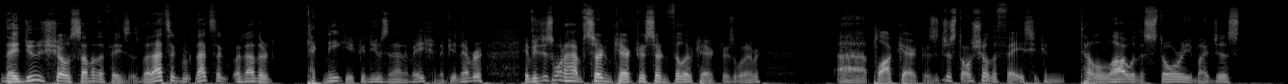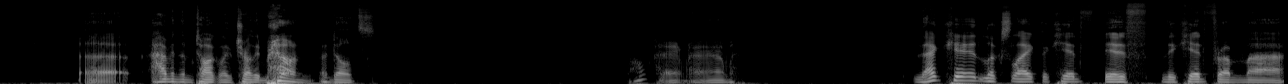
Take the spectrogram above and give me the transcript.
They do show some of the faces, but that's a that's a, another technique you can use in animation. If you never, if you just want to have certain characters, certain filler characters, whatever, uh, plot characters, just don't show the face. You can tell a lot with a story by just uh, having them talk like Charlie Brown adults. Okay, man. That kid looks like the kid if the kid from uh,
